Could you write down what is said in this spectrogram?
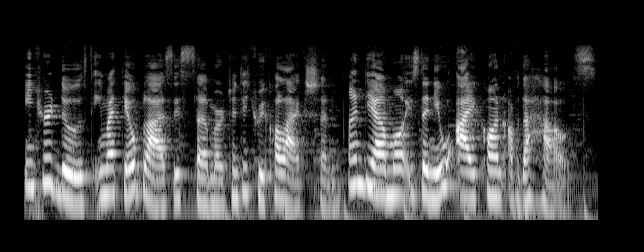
Introduced in Matteo Blazy's Summer 23 collection, Andiamo is the new icon of the house.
